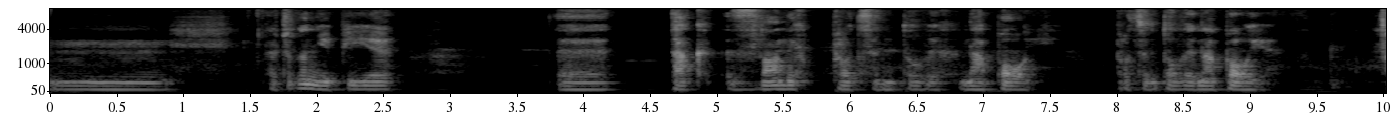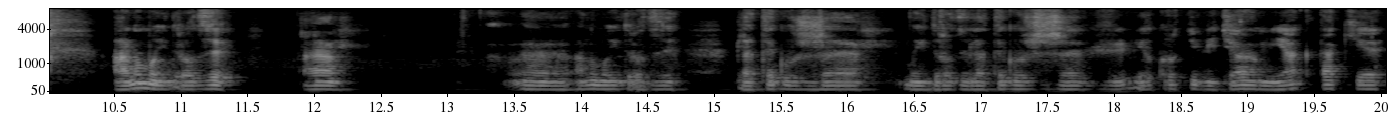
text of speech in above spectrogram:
mm, dlaczego nie piję e, tak zwanych procentowych napoi, procentowe napoje? Ano moi drodzy, e, e, ano moi drodzy, dlatego że moi drodzy, dlatego że wi- wielokrotnie widziałem jak takie,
